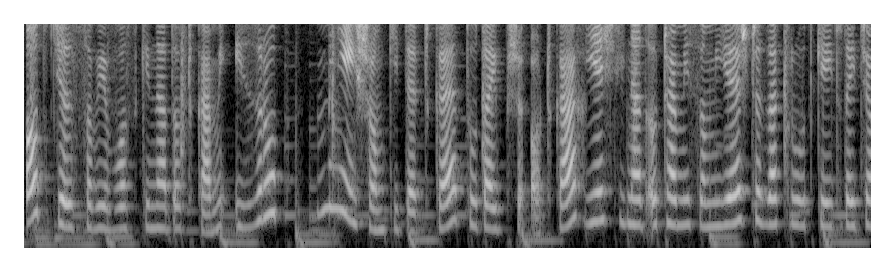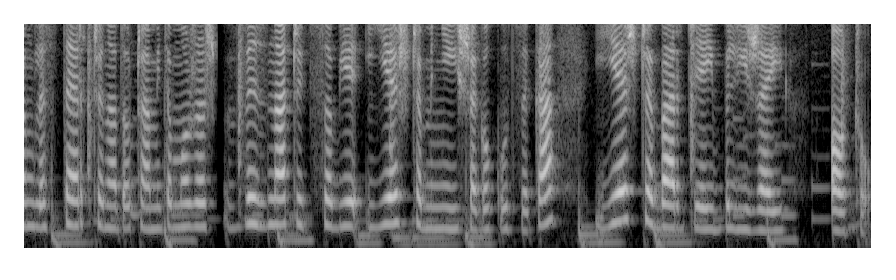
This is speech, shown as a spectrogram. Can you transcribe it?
oddziel sobie włoski nad oczkami i zrób mniejszą kiteczkę tutaj przy oczkach. Jeśli nad oczami są jeszcze za krótkie i tutaj ciągle sterczy nad oczami, to możesz wyznaczyć sobie jeszcze mniejszego kucyka, jeszcze bardziej bliżej oczu.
